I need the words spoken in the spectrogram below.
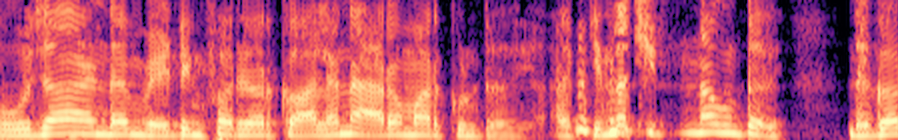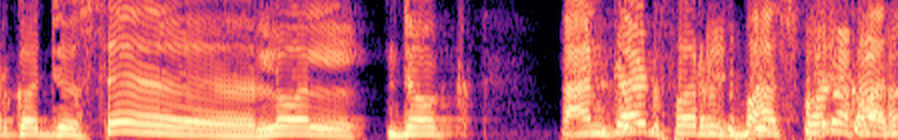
Pooja and I'm waiting for your call అని ఆరో మార్క్ ఉంటుంది. అది కింద చిన్నగా ఉంటుంది. దగ్గరకు వచ్చి చూస్తే lol joke. PAN card for passport call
